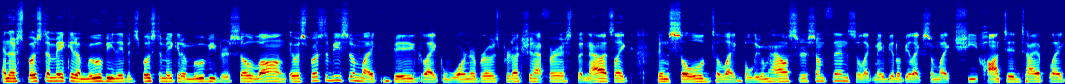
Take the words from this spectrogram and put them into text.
and they're supposed to make it a movie. They've been supposed to make it a movie for so long. It was supposed to be some like big like Warner Bros. production at first, but now it's like been sold to like Blumhouse or something. So like maybe it'll be like some like cheap haunted type like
